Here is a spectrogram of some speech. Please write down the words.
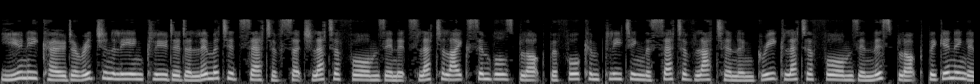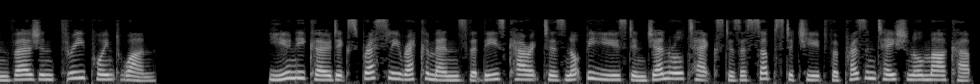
Unicode originally included a limited set of such letter forms in its letter-like symbols block before completing the set of Latin and Greek letter forms in this block beginning in version 3.1. Unicode expressly recommends that these characters not be used in general text as a substitute for presentational markup.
